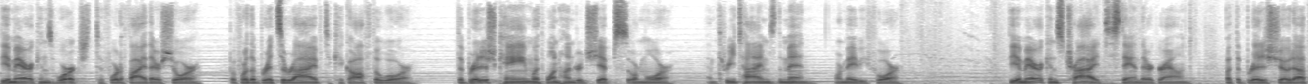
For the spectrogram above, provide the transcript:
The Americans worked to fortify their shore before the Brits arrived to kick off the war. The British came with 100 ships or more, and three times the men, or maybe four. The Americans tried to stand their ground, but the British showed up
